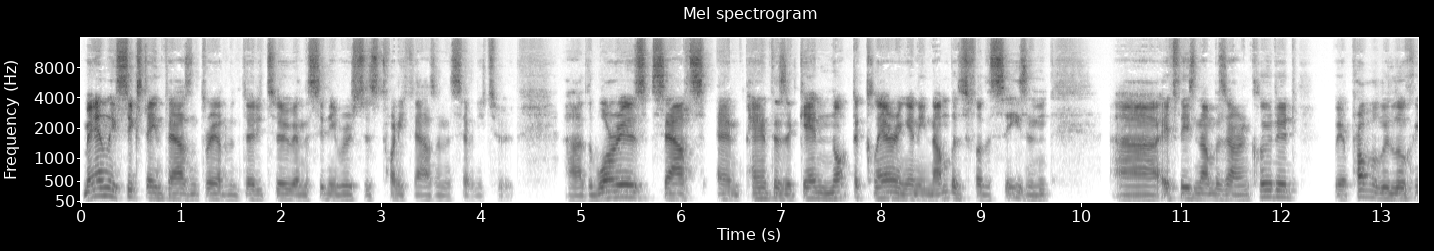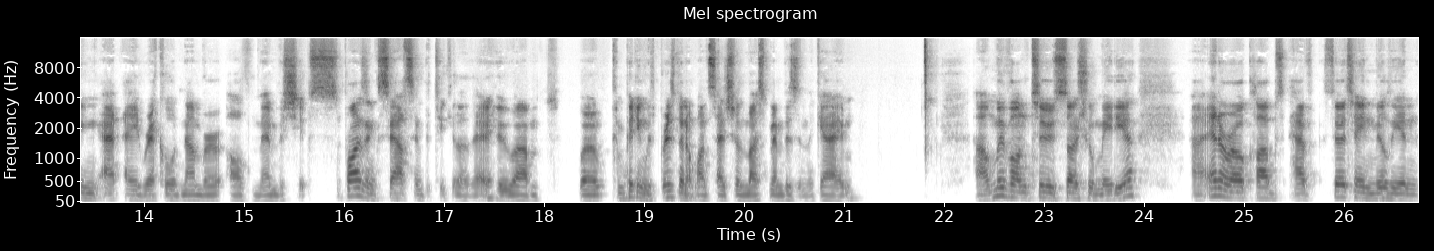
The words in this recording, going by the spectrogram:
Manly 16,332, and the Sydney Roosters 20,072. Uh, the Warriors, Souths, and Panthers again not declaring any numbers for the season. Uh, if these numbers are included, we're probably looking at a record number of memberships. Surprising Souths in particular there, who um, were competing with Brisbane at one stage for the most members in the game. I'll move on to social media. Uh, NRL clubs have 13 million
